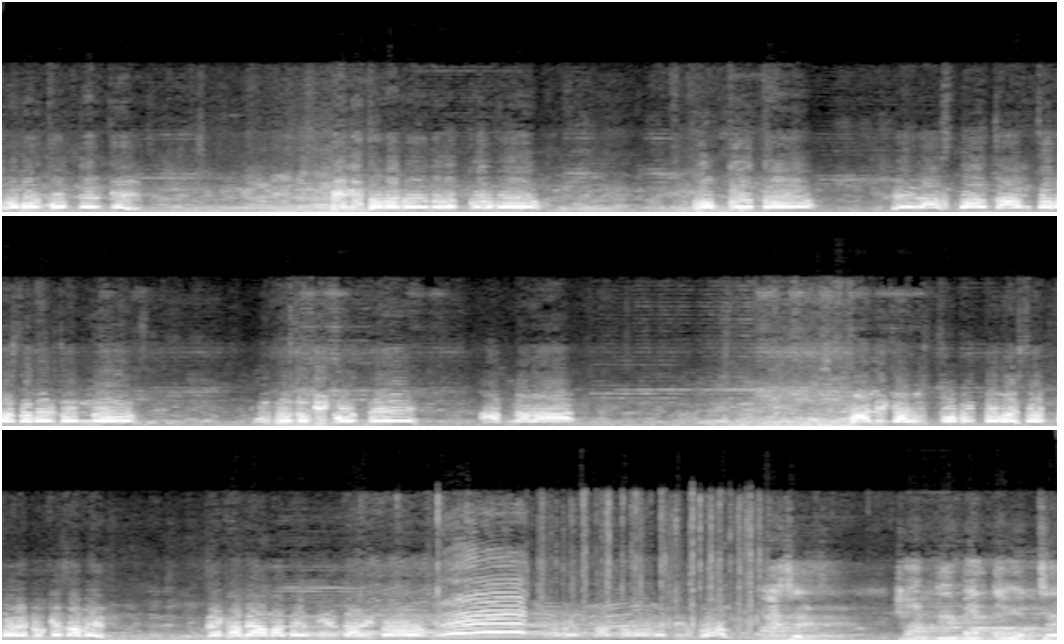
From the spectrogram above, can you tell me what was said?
সমর্থকদেরকে বিনীতভাবে অনুরোধ করব খুব দ্রুত এই রাস্তা যান চলাচলের জন্য উপযোগী করতে আপনারা বালিকা উচ্চ বিদ্যালয় চত্বরে ঢুকে যাবেন, যেখানে আমাদের নির্ধারিত শান্তির বার্তা হচ্ছে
